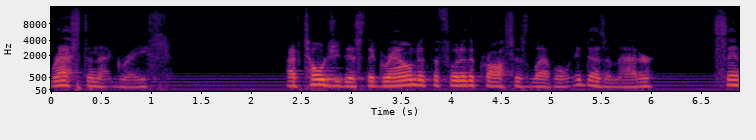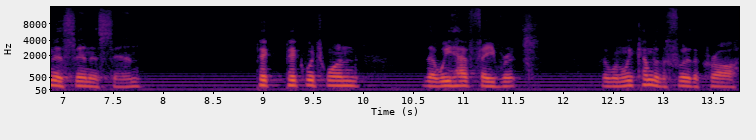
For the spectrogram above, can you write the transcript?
Rest in that grace. I've told you this the ground at the foot of the cross is level. It doesn't matter. Sin is sin is sin. Pick, pick which one that we have favorites. But when we come to the foot of the cross,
